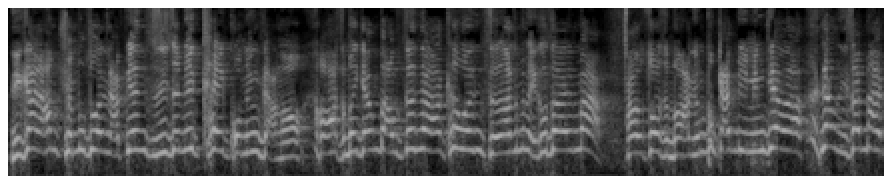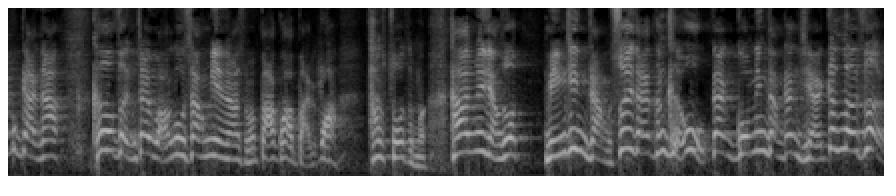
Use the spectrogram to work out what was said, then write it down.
你看他们全部都在拿鞭子这边 K 国民党哦啊，什么杨宝珍啊、柯文哲啊，什么美国都在骂，还有说什么啊，你们不敢比民调啊，让你三派不敢啊。柯粉在网络上面啊，什么八卦版哇，他说什么？他那边讲说，民进党虽然很可恶，但国民党看起来更乐色。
